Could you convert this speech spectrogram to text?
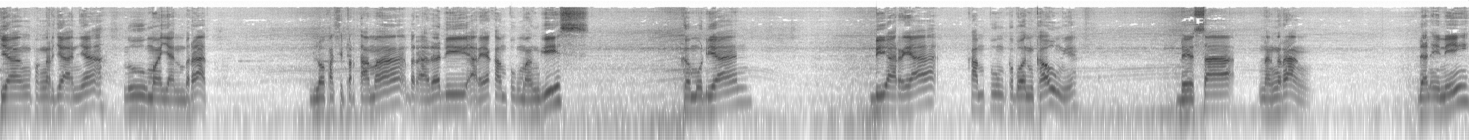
yang pengerjaannya lumayan berat. Lokasi pertama berada di area Kampung Manggis. Kemudian di area Kampung Kebon Kaung ya. Desa Nangerang dan ini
